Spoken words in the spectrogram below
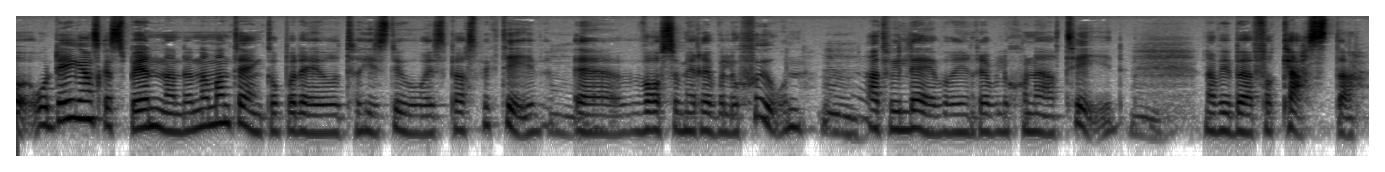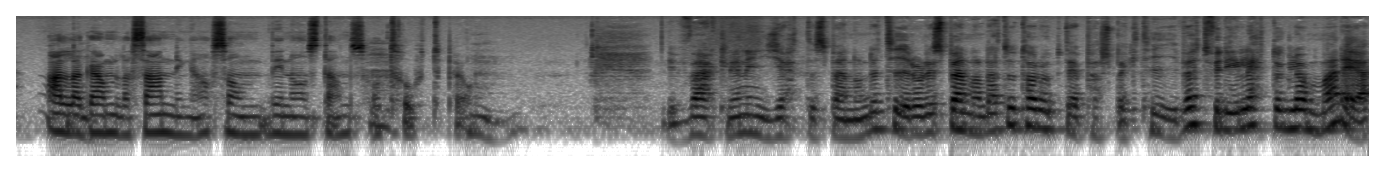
och det är ganska spännande när man tänker på det ur ett historiskt perspektiv. Eh, vad som är revolution. Att vi lever i en revolutionär tid. När vi börjar förkasta alla gamla sanningar som vi någonstans har trott på. Det är verkligen en jättespännande tid och det är spännande att du tar upp det perspektivet för det är lätt att glömma det.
